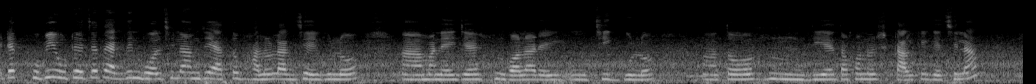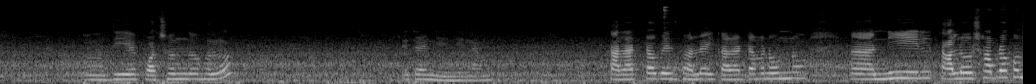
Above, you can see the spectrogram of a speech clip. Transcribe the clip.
এটা খুবই উঠেছে তো একদিন বলছিলাম যে এত ভালো লাগছে এগুলো মানে এই যে গলার এই চিকগুলো তো দিয়ে তখন কালকে গেছিলাম। দিয়ে পছন্দ হলো। এটাই নিয়ে নিলাম। কালারটাও বেশ ভালো, এই কালারটা মানে অন্য নীল, কালো সব রকম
